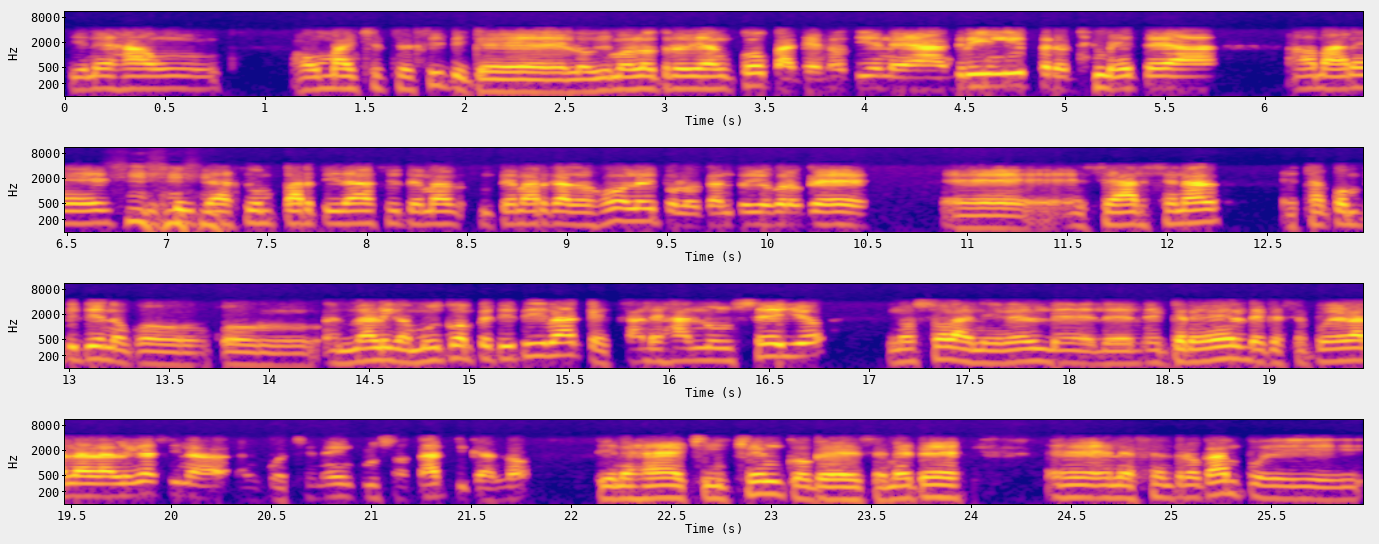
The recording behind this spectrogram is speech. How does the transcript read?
tienes a un, a un Manchester City que lo vimos el otro día en Copa, que no tiene a Greenlee, pero te mete a, a Marés y te hace un partidazo y te, te marca dos goles, y por lo tanto yo creo que eh, ese Arsenal está compitiendo con, en una liga muy competitiva que está dejando un sello no solo a nivel de, creer de que se puede ganar la liga, sino en cuestiones incluso tácticas, ¿no? Tienes a Chinchenko que se mete eh, en el centro campo y,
